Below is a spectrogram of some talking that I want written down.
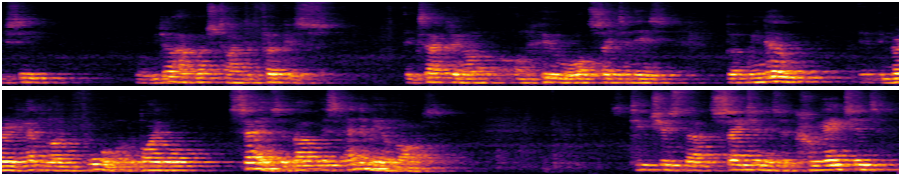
You see, Well, we don't have much time to focus exactly on, on who or what Satan is, but we know in very headline form what the Bible says about this enemy of ours. It teaches that Satan is a created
